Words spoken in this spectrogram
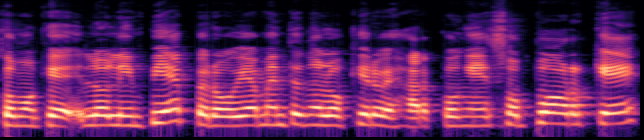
como que lo limpié, pero obviamente no lo quiero dejar con eso porque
